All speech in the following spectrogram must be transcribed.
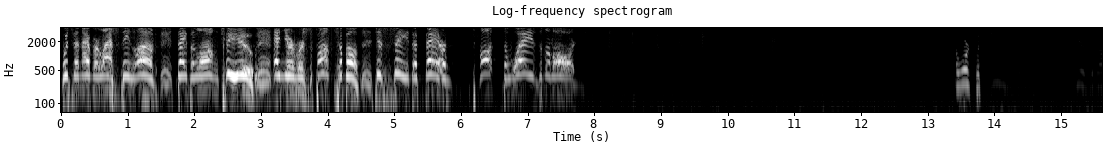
with an everlasting love. They belong to you, and you're responsible to see that they are taught the ways of the Lord. I worked with juniors a lot years ago.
